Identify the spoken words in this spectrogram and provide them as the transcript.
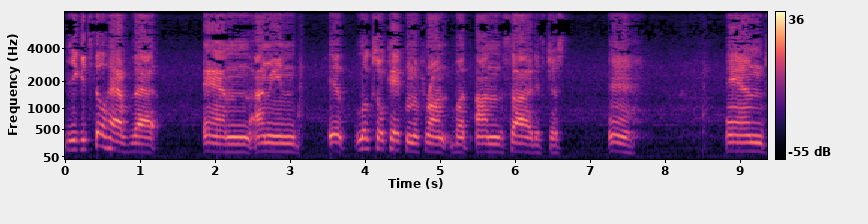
You can still have that, and I mean, it looks okay from the front, but on the side it's just, eh. And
